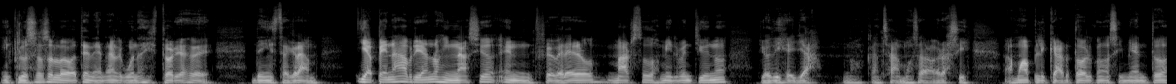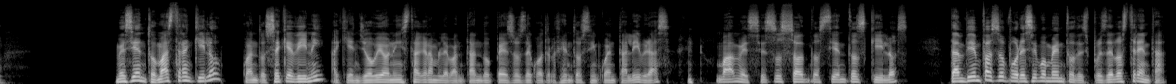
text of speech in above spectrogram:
Incluso eso lo voy a tener en algunas historias de, de Instagram. Y apenas abrieron los gimnasios en febrero, marzo de 2021, yo dije, ya, nos cansamos, ahora sí, vamos a aplicar todo el conocimiento. Me siento más tranquilo cuando sé que Vini, a quien yo veo en Instagram levantando pesos de 450 libras, no mames, esos son 200 kilos, también pasó por ese momento después de los 30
